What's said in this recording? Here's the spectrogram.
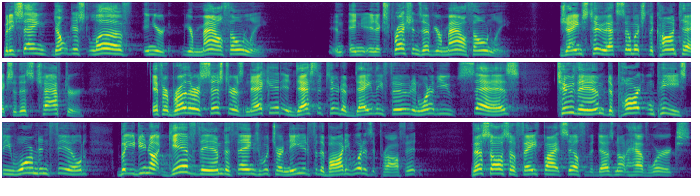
But he's saying don't just love in your, your mouth only, in, in, in expressions of your mouth only. James 2, that's so much the context of this chapter. If a brother or sister is naked and destitute of daily food, and one of you says to them, Depart in peace, be warmed and filled, but you do not give them the things which are needed for the body, what does it profit? Thus also faith by itself, if it does not have works,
